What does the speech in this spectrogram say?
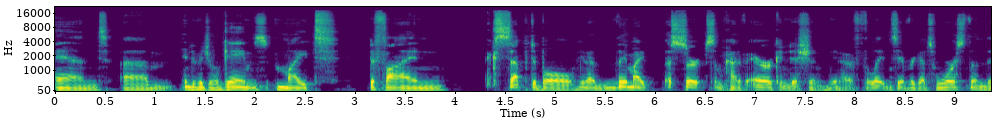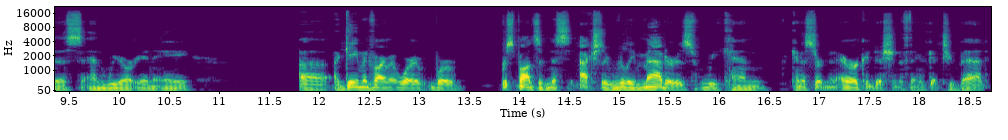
and um, individual games might define acceptable you know they might assert some kind of error condition you know if the latency ever gets worse than this and we are in a uh, a game environment where where responsiveness actually really matters we can can assert an error condition if things get too bad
